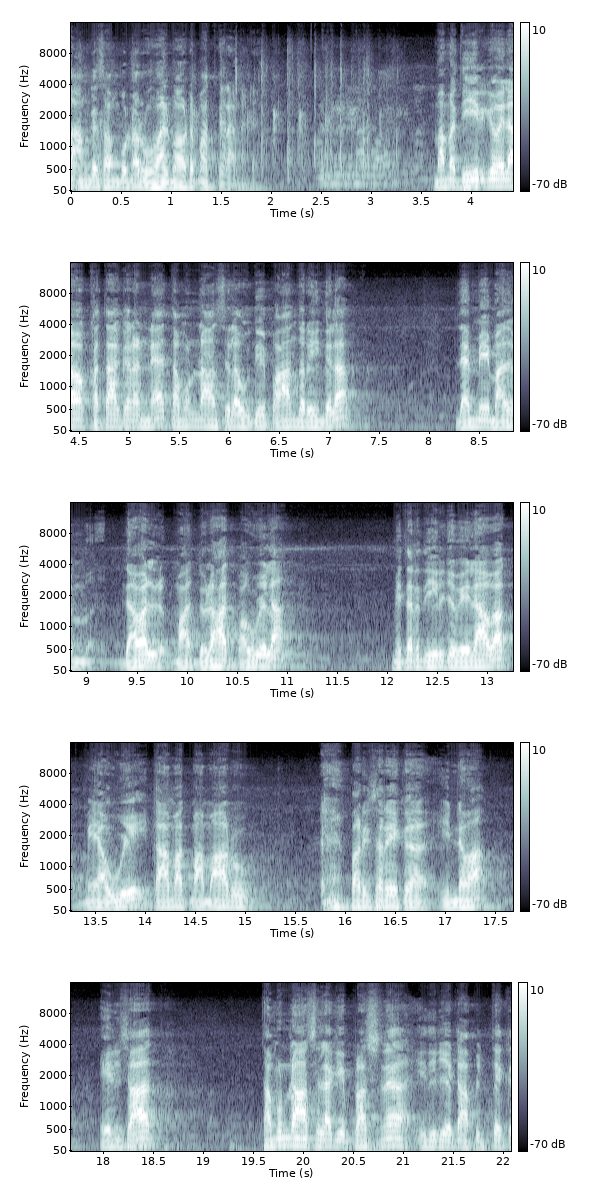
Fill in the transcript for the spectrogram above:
අංග සම්පූර්ණ රෝහල් බවට පත් කරන්නට. මම දීර්ඝ වෙලාවක් කතා කරන්නේ නැහැ. තමුන්නාන්සලා උදේ පාන්දර ඉඳලා දැන් මේ මද- දවල් 12ත් පහු වෙලා මෙතන දීර්ඝ වේලාවක් මේ අවුවේ ඊ타මාත්ම අමාරු පරිසරයක ඉන්නවා. ඒ නිසා තමුන්නාන්සලාගේ ප්‍රශ්න ඉදිරියට අපිත් එක්ක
